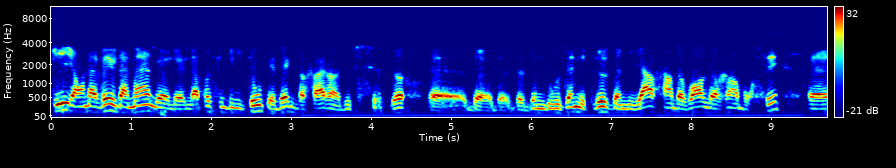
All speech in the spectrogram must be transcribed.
Puis on avait évidemment la possibilité au Québec de faire un déficit d'une douzaine et plus de milliards sans devoir le rembourser. Euh,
